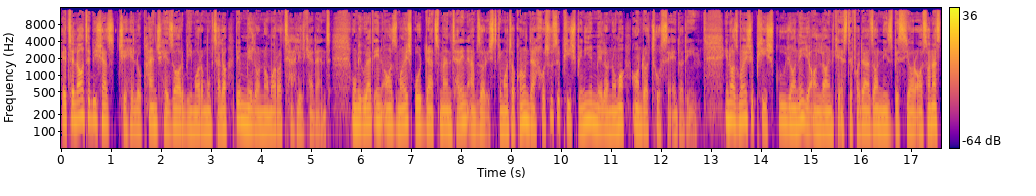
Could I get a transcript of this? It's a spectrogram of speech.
اطلاعات بیش از 45 هزار بیمار مبتلا به ملانوما را تحلیل کردند. او می‌گوید این آزمایش قدرتمندترین ابزاری است که ما تاکنون در خصوص پیشبینی ملانوما آن را توسعه دادیم. این آزمایش پیشگویانه آنلاین که استفاده از آن نیز بسیار آسان است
